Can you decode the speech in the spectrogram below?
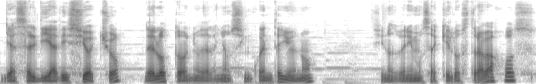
Ya es el día 18 del otoño del año 51. Si nos venimos aquí los trabajos.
